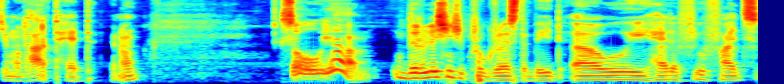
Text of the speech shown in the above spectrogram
you won't hard head you know? So yeah the relationship progressed a bit. Uh, we had a few fights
